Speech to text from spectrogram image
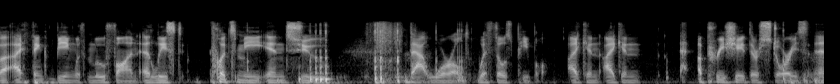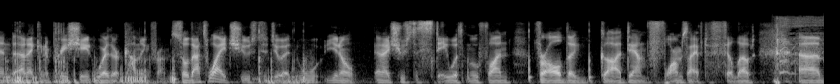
uh, I think being with MUFON at least puts me into that world with those people. I can I can appreciate their stories and, and I can appreciate where they're coming from. So that's why I choose to do it. You know, and I choose to stay with MUFON for all the goddamn forms I have to fill out. Um,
